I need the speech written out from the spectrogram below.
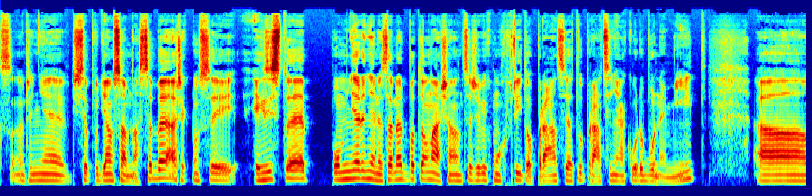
samozřejmě, když se podívám sám na sebe a řeknu si, existuje poměrně nezanedbatelná šance, že bych mohl přijít o práci a tu práci nějakou dobu nemít. A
